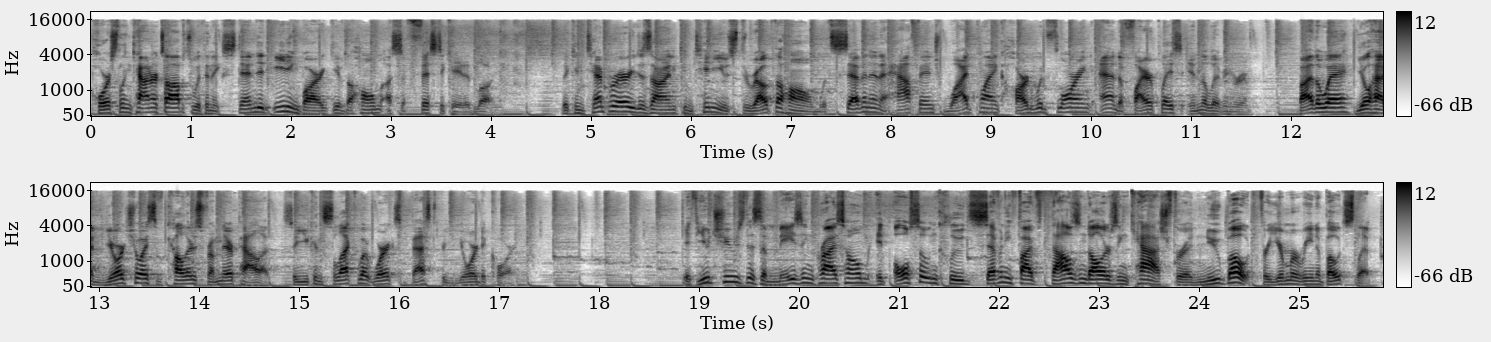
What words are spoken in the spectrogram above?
Porcelain countertops with an extended eating bar give the home a sophisticated look. The contemporary design continues throughout the home with 7.5 inch wide plank hardwood flooring and a fireplace in the living room. By the way, you'll have your choice of colors from their palette, so you can select what works best for your decor. If you choose this amazing prize home, it also includes $75,000 in cash for a new boat for your marina boat slip.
